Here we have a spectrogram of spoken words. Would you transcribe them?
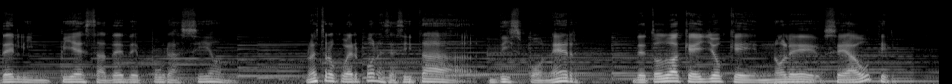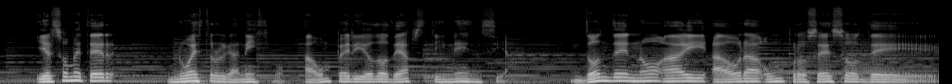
de limpieza, de depuración. Nuestro cuerpo necesita disponer de todo aquello que no le sea útil. Y el someter nuestro organismo a un periodo de abstinencia, donde no hay ahora un proceso de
